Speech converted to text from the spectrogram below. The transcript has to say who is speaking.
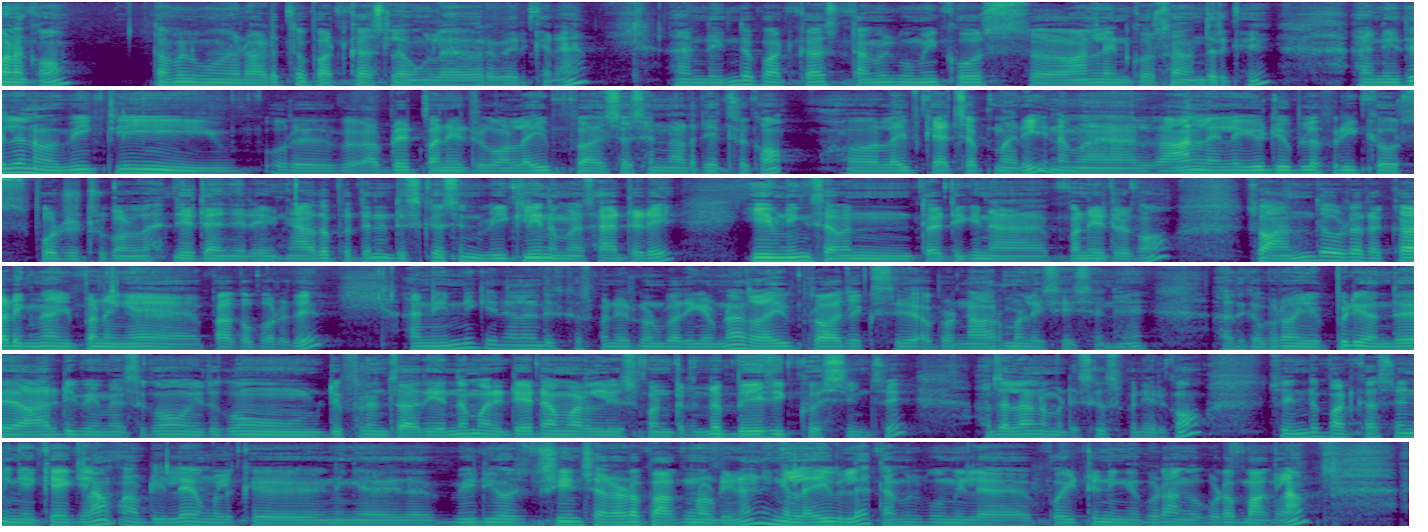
Speaker 1: வணக்கம். தமிழ் பூமியோட அடுத்த பாட்காஸ்ட்டில் உங்களை வரவேற்கிறேன். அண்ட் இந்த பாட்காஸ்ட் தமிழ் பூமி கோர்ஸ் ஆன்லைன் கோர்ஸாக வந்திருக்கு. அண்ட் இதில் நம்ம வீக்லி ஒரு அப்டேட் பண்ணிகிட்ருக்கோம் லைவ் செஷன் நடத்திட்டுருக்கோம் லைவ் கேட்சப் மாதிரி நம்ம ஆன்லைனில் யூடியூப்பில் ஃப்ரீ கோர்ஸ் போட்டுட்ருக்கோம்ல டேட்டா இன்ஜினியரிங் அதை பற்றின டிஸ்கஷன் வீக்லி நம்ம சாட்டர்டே ஈவினிங் செவன் தேர்ட்டிக்கு நான் பண்ணிகிட்ருக்கோம் ஸோ அந்தோட ரெக்கார்டிங் தான் இப்போ நீங்கள் பார்க்க போகிறது அண்ட் இன்றைக்கி என்னெல்லாம் டிஸ்கஸ் பண்ணியிருக்கோம்னு பார்த்தீங்கன்னா லைவ் ப்ராஜெக்ட்ஸு அப்புறம் நார்மலைசேஷனு அதுக்கப்புறம் எப்படி வந்து ஆர்டிபிஎம்எஸுக்கும் இதுக்கும் டிஃப்ரென்ஸ் அது எந்த மாதிரி டேட்டா மாடல் யூஸ் பண்ணுறது பேசிக் கொஸ்டின்ஸு அதெல்லாம் நம்ம டிஸ்கஸ் பண்ணியிருக்கோம். ஸோ இந்த பாட்காஸ்ட்டை நீங்கள் கேட்கலாம். அப்படி இல்லை உங்களுக்கு நீங்கள் இதை வீடியோ ஸ்க்ரீன் ஷேரோட பார்க்கணும் அப்படின்னா நீங்கள் லைவில் தமிழ் பூமியில் போயிட்டு நீங்கள் கூட அங்கே கூட பார்க்கலாம்.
